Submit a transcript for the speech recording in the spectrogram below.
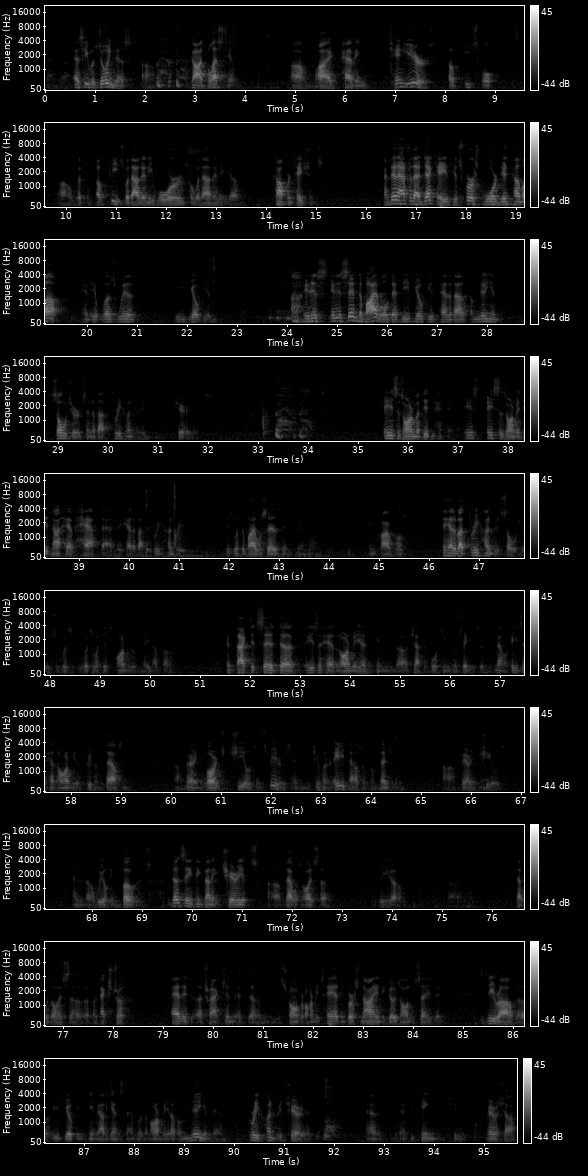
And uh, as he was doing this, um, God blessed him um, by having 10 years of peaceful, with, of peace without any wars or without any um, confrontations. And then after that decade, his first war did come up, and it was with the Ethiopians. Uh, It is, it is said in the Bible that the Ethiopians had about a million soldiers and about 300 chariots. Asa's army didn't, Asa's army did not have half that. They had about 300, is what the Bible says in, in, um, in Chronicles. They had about 300 soldiers, was, was what his army was made up of. In fact, it said uh, Asa had an army in, in uh, chapter 14, verse 8. It says, Now Asa had an army of 300,000 uh, bearing large shields and spears, and 280,000 from Benjamin uh, bearing shields and uh, wielding bows. It doesn't say anything about any chariots. Uh, that was always the, the um, uh, that was always uh, an extra added attraction that um, the stronger armies had. In verse 9, it goes on to say that Zerah, the Ethiopian, came out against them with an army of a million men and 300 chariots. And, and he came to Mareshah.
